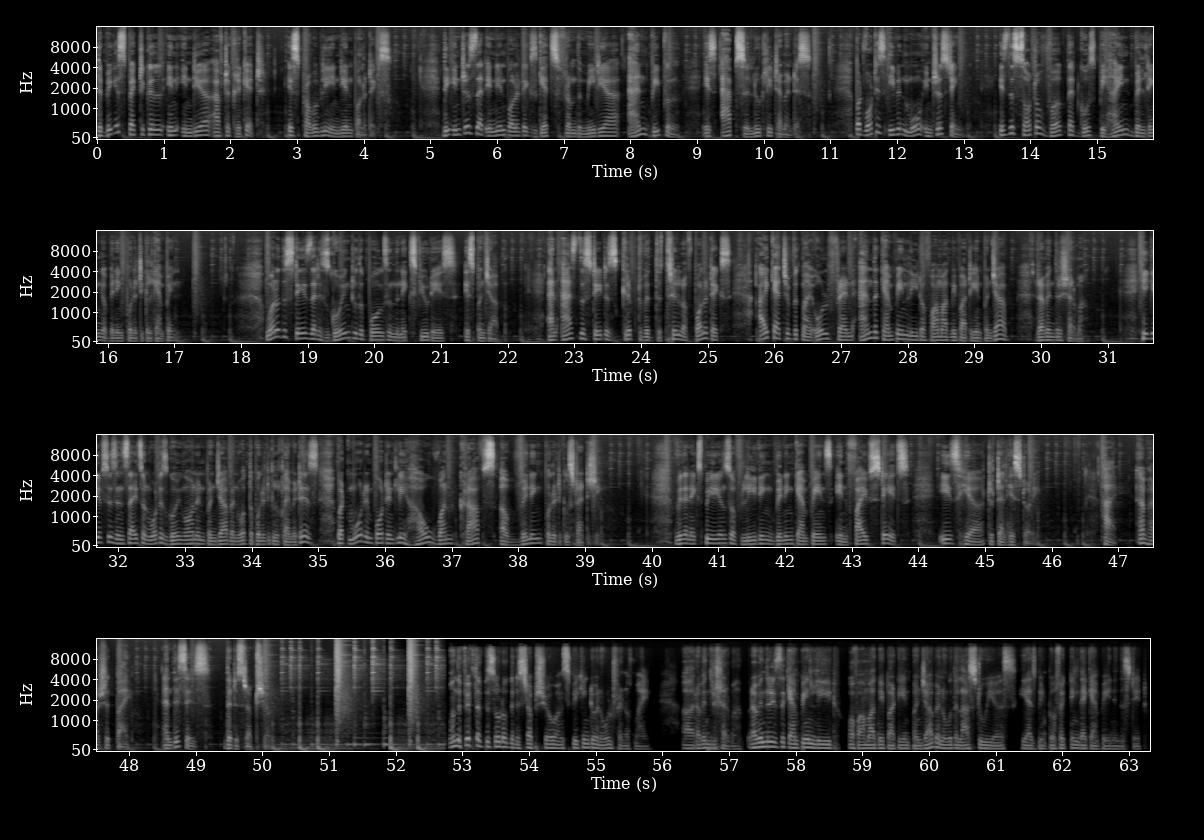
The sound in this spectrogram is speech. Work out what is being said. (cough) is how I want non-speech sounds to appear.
The biggest spectacle in India after cricket is probably Indian politics. The interest that Indian politics gets from the media and people is absolutely tremendous. But what is even more interesting is the sort of work that goes behind building a winning political campaign. One of the states that is going to the polls in the next few days is Punjab. And as the state is gripped with the thrill of politics, I catch up with my old friend and the campaign lead of Aam Aadmi Party in Punjab, Ravindra Sharma. He gives his insights on what is going on in Punjab and what the political climate is, but more importantly, how one crafts a winning political strategy. With an experience of leading winning campaigns in five states, is here to tell his story. Hi, I'm Harshit Pai, and this is The Disrupt Show. On the fifth episode of The Disrupt Show, I'm speaking to an old friend of mine, uh, Ravindra Sharma. Ravindra is the campaign lead of Aam Party in Punjab, and over the last two years, he has been perfecting their campaign in the state.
